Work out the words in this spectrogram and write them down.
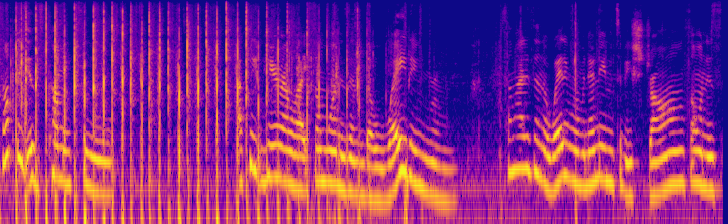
Something is coming to. I keep hearing like someone is in the waiting room. Somebody's in the waiting room and they're needing to be strong. Someone is.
